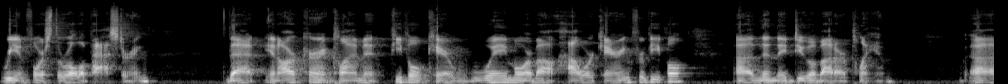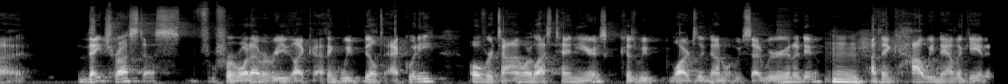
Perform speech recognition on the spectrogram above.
reinforced the role of pastoring. That in our current climate, people care way more about how we're caring for people uh, than they do about our plan. Uh, they trust us f- for whatever reason. Like I think we've built equity over time over the last 10 years because we've largely done what we said we were going to do. Mm. I think how we navigated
